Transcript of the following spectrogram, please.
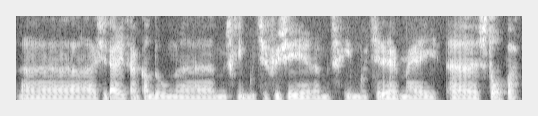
uh, als je daar iets aan kan doen, misschien moet je fuseren, misschien moet je ermee stoppen.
